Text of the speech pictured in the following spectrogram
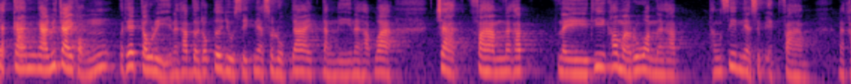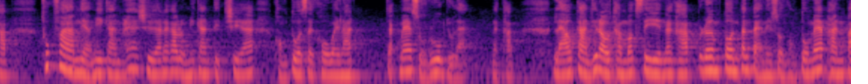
จากการงานวิจัยของประเทศเกาหลีนะครับ โดยดรยูซิกเนี่ยสรุปได้ดังนี้นะครับว่าจากฟาร์มนะครับในที่เข้ามาร่วมนะครับ ทั้งสิ้นเนี่ย 11 ฟาร์มนะครับ ทุกฟาร์มเนี่ยมีการแพร่เชื้อนะครับ หรือมีการติดเชื้อของตัวเซอร์โคไวรัสจากแม่สู่ลูกอยู่แล้วนะครับ แล้วการที่เราทำวัคซีนนะครับ เริ่มต้นตั้งแต่ในส่วนของตัวแม่พันธุ์ไป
